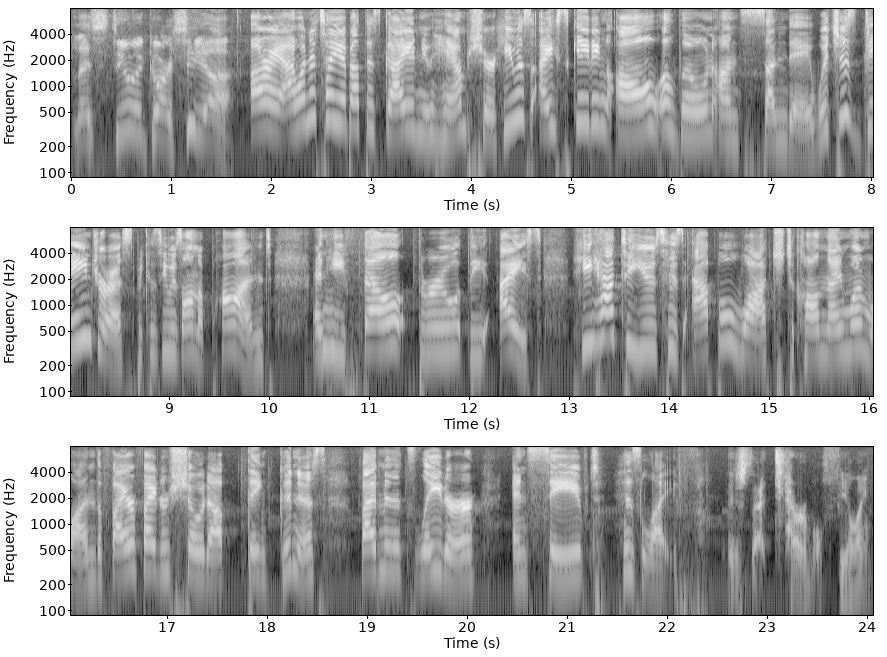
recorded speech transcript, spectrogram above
Let's do it, Garcia. All right, I want to tell you about this guy in New Hampshire. He was ice skating all alone on Sunday, which is dangerous because he was on a pond and he fell through the ice. He had to use his Apple Watch to call 911. The firefighters showed up, thank goodness, five minutes later and saved his life. It's that terrible feeling.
